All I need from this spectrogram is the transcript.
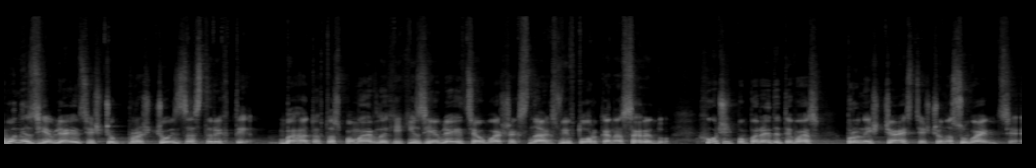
Вони з'являються, щоб про щось застерегти. Багато хто з померлих, які з'являються у ваших снах з вівторка на середу, хочуть попередити вас про нещастя, що насуваються.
